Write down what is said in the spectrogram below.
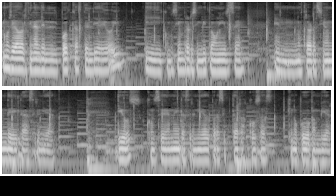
Hemos llegado al final del podcast del día de hoy y como siempre los invito a unirse en nuestra oración de la serenidad. Dios, concédeme la serenidad para aceptar las cosas que no puedo cambiar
